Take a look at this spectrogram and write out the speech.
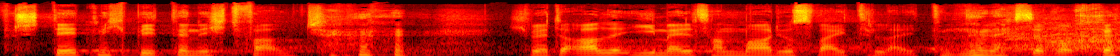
Versteht mich bitte nicht falsch. Ich werde alle E-Mails an Marius weiterleiten nächste Woche.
